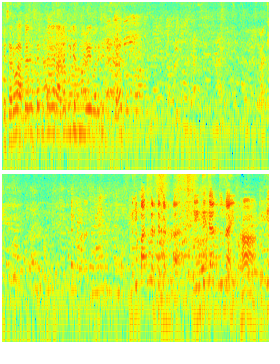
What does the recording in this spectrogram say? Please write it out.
हे सर्व आपल्याला दिसतात सगळं राजापूरचीच मागे बरेचसे दिसतात. म्हणजे पाच करते कटोडा तीनशे चार तुझा आहे. हां. ओके?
